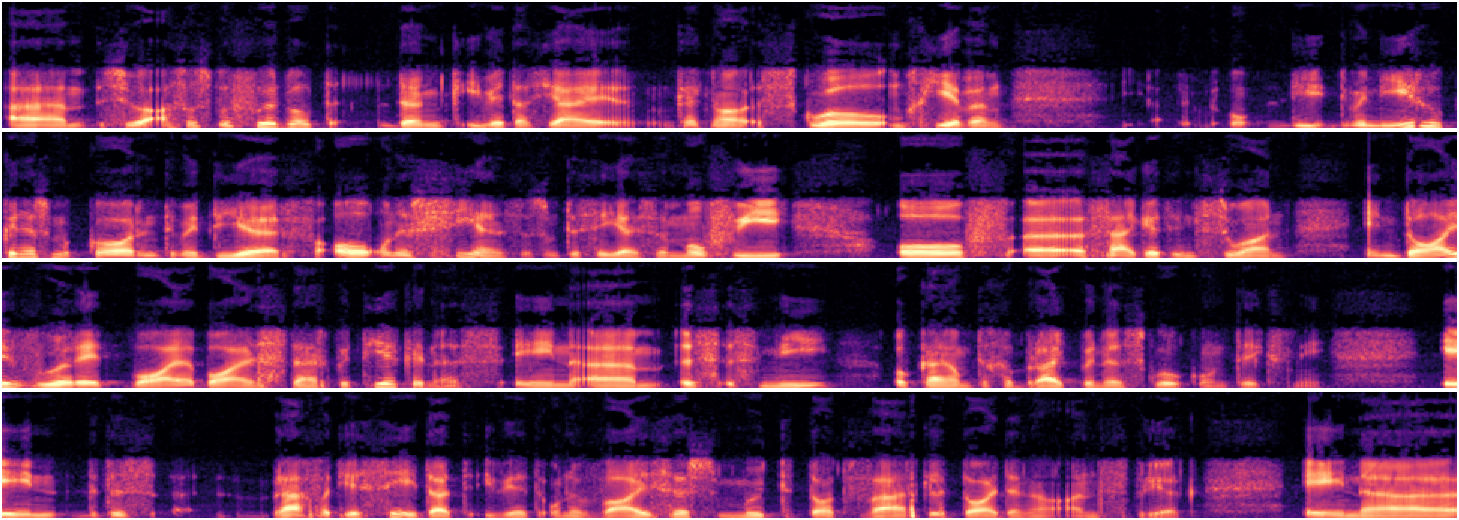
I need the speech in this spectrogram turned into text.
Ehm um, so as ons byvoorbeeld dink, jy weet as jy kyk na 'n skoolomgewing die die manier hoe kinders mekaar intimideer veral onder seuns is om te sê jy's 'n moffie of 'n uh, faggot en so aan en daai woord het baie baie sterk betekenis en ehm um, is is nie oukei okay om te gebruik binne 'n skoolkonteks nie. En dit is reg wat jy sê dat jy weet onderwysers moet daadwerklik daai dinge aanspreek en uh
